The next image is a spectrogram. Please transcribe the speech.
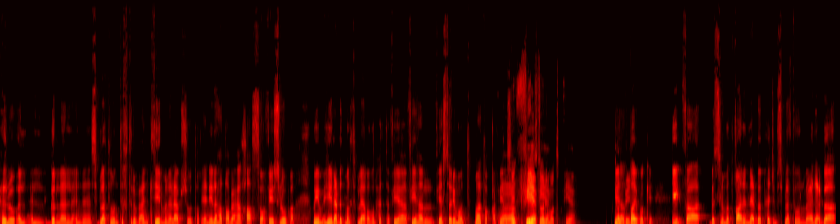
حلو ال ال قلنا إن Splatoon تختلف عن كثير من ألعاب ال shooter يعني لها طابعها الخاص سواء في أسلوبها وهي هي. لعبة multiplayer أظن حتى فيها فيها ال- فيها story mode ما أتوقع فيها آه، صح؟ فيها فيها story فيها mode. فيها فيها campaign. طيب okay إي فبس لما تقارن لعبة بحجم Splatoon مع لعبة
